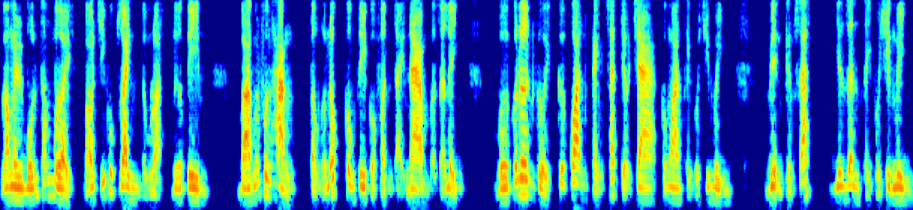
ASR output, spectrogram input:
Vào ngày 14 tháng 10, báo chí quốc doanh đồng loạt đưa tin bà Nguyễn Phương Hằng, Tổng giám đốc công ty cổ phần Đại Nam và gia đình vừa có đơn gửi cơ quan cảnh sát điều tra Công an thành phố Hồ Chí Minh, Viện kiểm sát nhân dân thành phố Hồ Chí Minh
